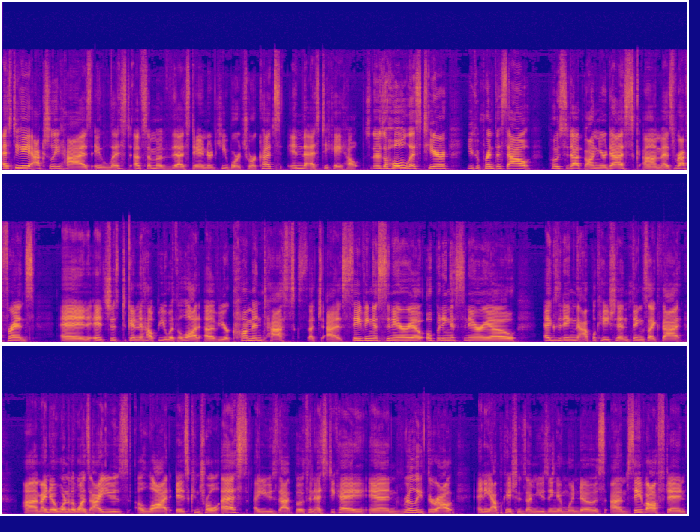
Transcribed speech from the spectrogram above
STK actually has a list of some of the standard keyboard shortcuts in the STK help. So there's a whole list here. You can print this out, post it up on your desk um, as reference, and it's just going to help you with a lot of your common tasks such as saving a scenario, opening a scenario, exiting the application, things like that. Um, I know one of the ones I use a lot is Control S. I use that both in STK and really throughout any applications I'm using in Windows. Um, save often,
